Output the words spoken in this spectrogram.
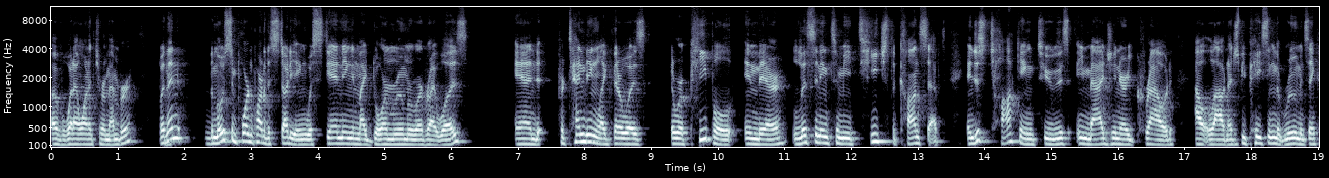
of what I wanted to remember. But then the most important part of the studying was standing in my dorm room or wherever I was and pretending like there was there were people in there listening to me teach the concept and just talking to this imaginary crowd out loud and I'd just be pacing the room and saying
